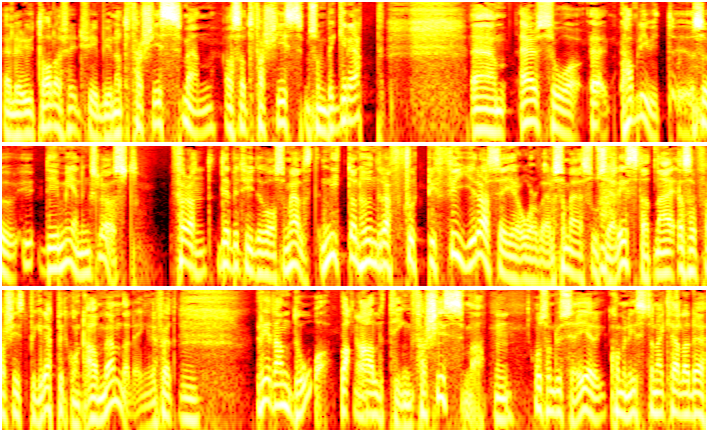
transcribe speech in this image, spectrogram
eller uttalar sig i Tribune, att fascismen, alltså att fascism som begrepp är så, har blivit, så det är meningslöst. För att mm. det betyder vad som helst. 1944 säger Orwell som är socialist att nej, alltså fascistbegreppet går inte att använda längre. För att mm. redan då var ja. allting fascism. Mm. Och som du säger, kommunisterna kallade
